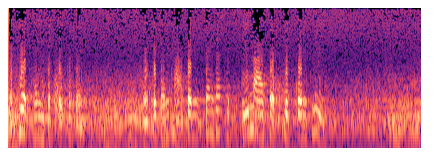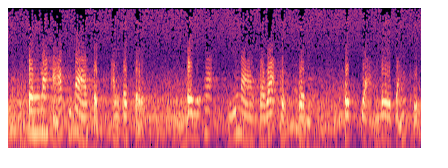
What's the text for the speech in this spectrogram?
ประเทศแห่งสติประเป็นเป็นสันถาเป็นเป็นพระศีนาศบุคคลที่เป็นมหาศีนาศอันประเสริฐเป็นพระ ศีนาสวะบุคคลหกอย่างโดยสังเกต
